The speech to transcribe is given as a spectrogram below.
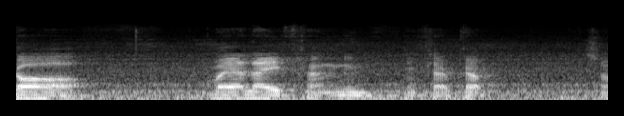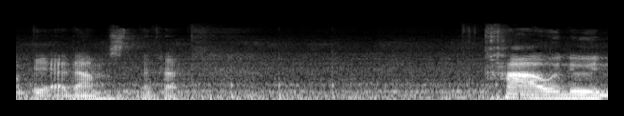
ก็ไว้อะไรครั้งหนึ่งนะครับกับชองปีอดัมส์นะครับข่าวอื่น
